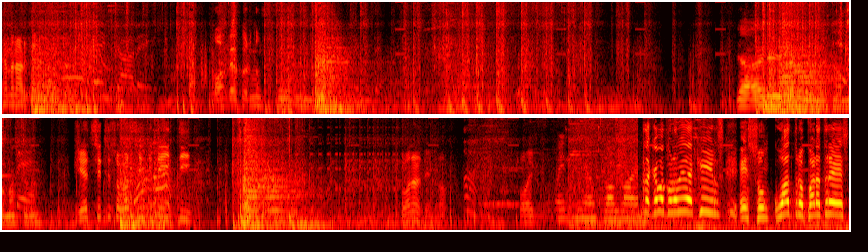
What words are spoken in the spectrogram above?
Hemen arkaya. Longa kurdum. Ya öyle böyle böyle kablo maçları. Jet City sonra City değil. Şu neredeydi lan? Vay Acaba con la vida de Kirs. Eh, son 4 para 3.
